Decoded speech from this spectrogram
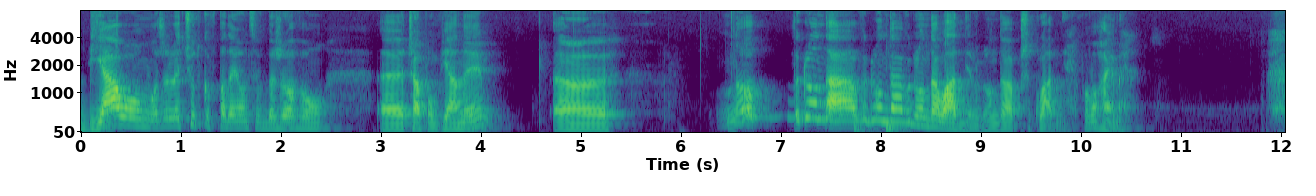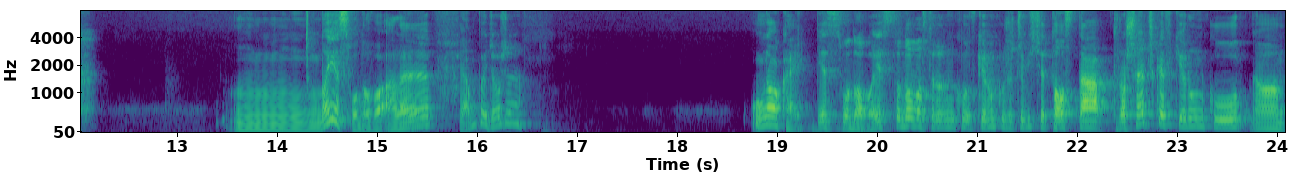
białą, może leciutko wpadającą w beżową czapą piany. Yy, no, wygląda, wygląda, wygląda ładnie, wygląda przykładnie. Powąchajmy. Mm, No jest słodowo, ale ja bym powiedział, że no okej, jest słodowo. Jest słodowo w kierunku, w kierunku rzeczywiście tosta, troszeczkę w kierunku em,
